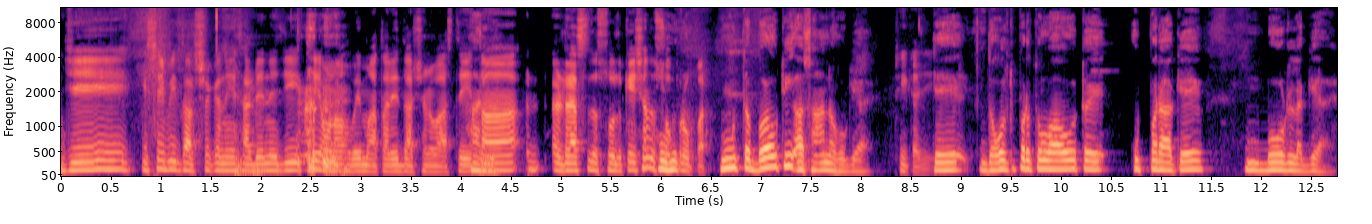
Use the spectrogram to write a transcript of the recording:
ਜੇ ਕਿਸੇ ਵੀ ਦਰਸ਼ਕ ਨੇ ਸਾਡੇ ਨੇ ਜੀ ਇੱਥੇ ਆਉਣਾ ਹੋਵੇ ਮਾਤਾ ਦੇ ਦਰਸ਼ਨ ਵਾਸਤੇ ਤਾਂ ਐਡਰੈਸ ਦੱਸੋ ਲੋਕੇਸ਼ਨ ਦੱਸੋ ਪ੍ਰੋਪਰ ਹੁਣ ਤਾਂ ਬਹੁਤ ਹੀ ਆਸਾਨ ਹੋ ਗਿਆ ਹੈ। ਠੀਕ ਹੈ ਜੀ। ਕਿ ਦੌਲਤਪੁਰ ਤੋਂ ਆਓ ਤੇ ਉੱਪਰ ਆ ਕੇ ਬੋਰਡ ਲੱਗਿਆ ਹੈ।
